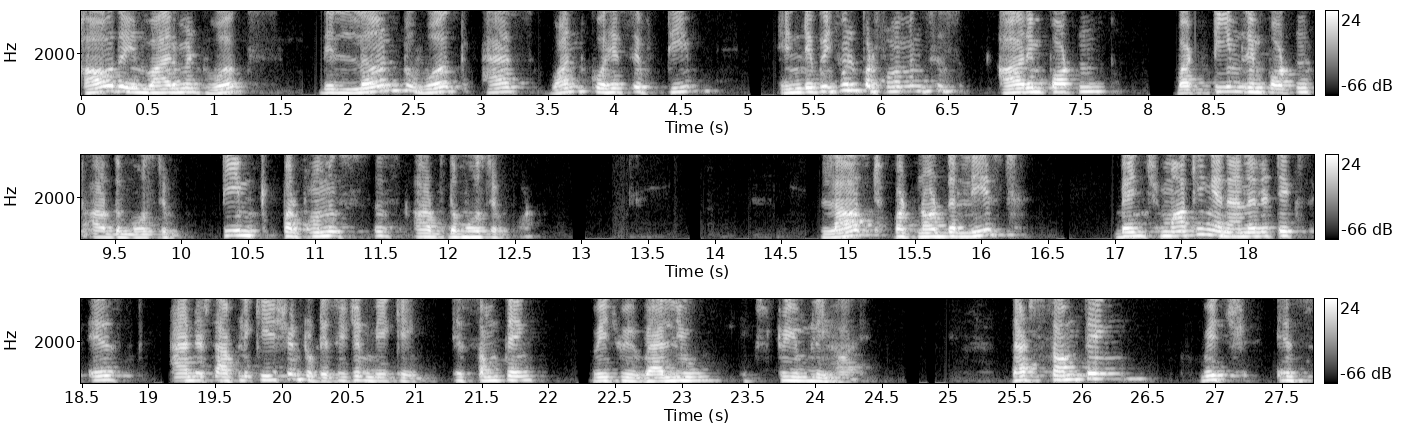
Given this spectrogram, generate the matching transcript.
how the environment works. They learn to work as one cohesive team. Individual performances are important, but teams important are the most important. Team performances are the most important. Last but not the least, benchmarking and analytics is and its application to decision making is something which we value extremely high. That's something which is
